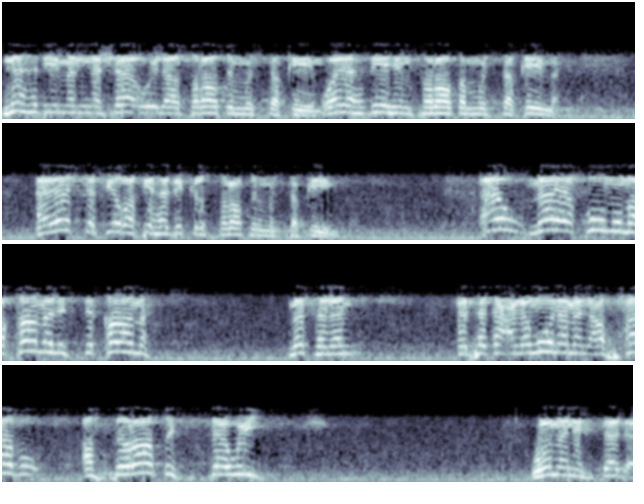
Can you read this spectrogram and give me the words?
نهدي من نشاء إلى صراط مستقيم ويهديهم صراطا مستقيما. آيات كثيرة فيها ذكر الصراط المستقيم. أو ما يقوم مقام الاستقامة. مثلا فستعلمون من أصحاب الصراط السوي. ومن اهتدى.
